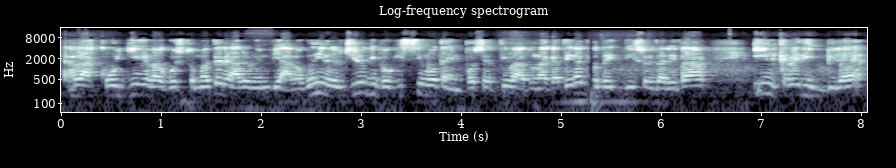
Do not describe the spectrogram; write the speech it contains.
raccoglieva questo materiale e lo inviava. Quindi nel giro di pochissimo tempo si è attivata una catena di solidarietà incredibile,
